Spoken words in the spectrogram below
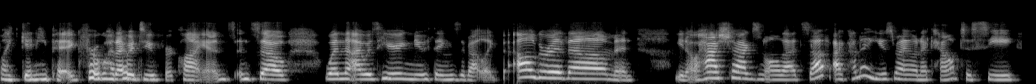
like guinea pig for what I would do for clients. And so when I was hearing new things about like the algorithm and you know hashtags and all that stuff, I kind of used my own account to see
